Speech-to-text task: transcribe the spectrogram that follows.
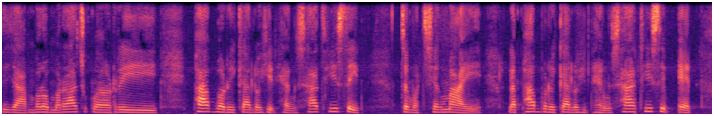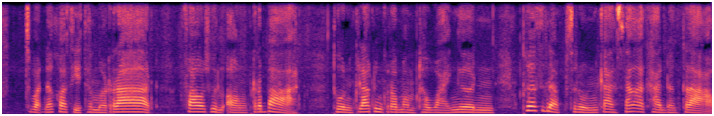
สยามบรมราชกุมารี ภาคบริการโลหิตแห่งชาติที่ 10 จังหวัดเชียงใหม่ และภาคบริการโลหิตแห่งชาติที่ 11 จังหวัดนครศรีธรรมราช เฝ้าทูลอองพระบาททูลเกล้าทูลกระหม่อมถวายเงิน เพื่อสนับสนุนการสร้างอาคารดังกล่าว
